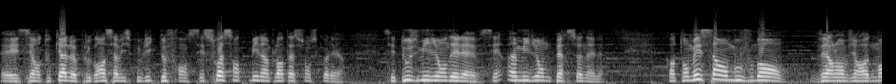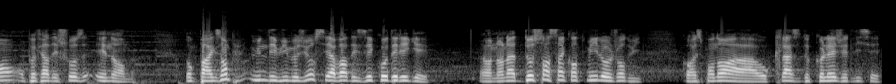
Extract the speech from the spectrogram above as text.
Et c'est en tout cas le plus grand service public de France. C'est 60 000 implantations scolaires. C'est 12 millions d'élèves. C'est 1 million de personnel. Quand on met ça en mouvement vers l'environnement, on peut faire des choses énormes. Donc par exemple, une des huit mesures, c'est avoir des éco-délégués. On en a 250 000 aujourd'hui. correspondant aux classes de collège et de lycée.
